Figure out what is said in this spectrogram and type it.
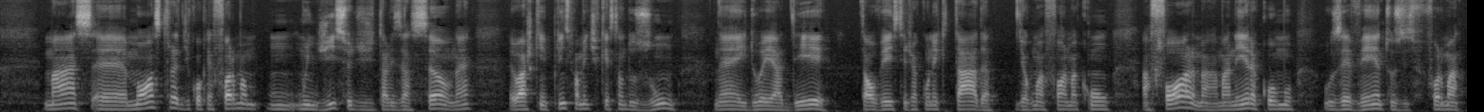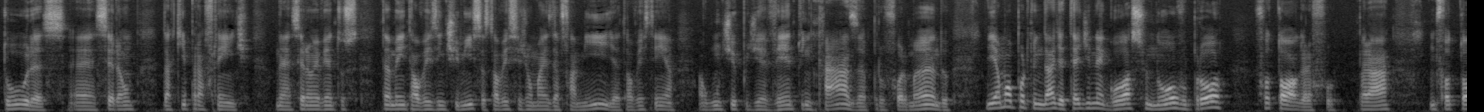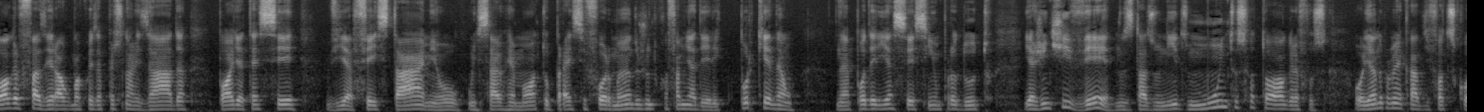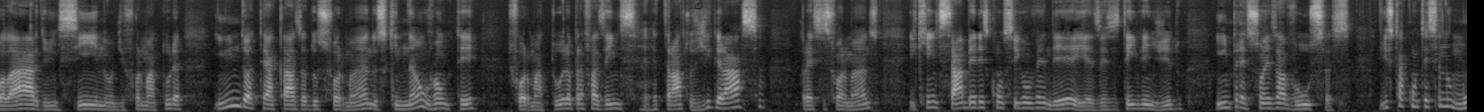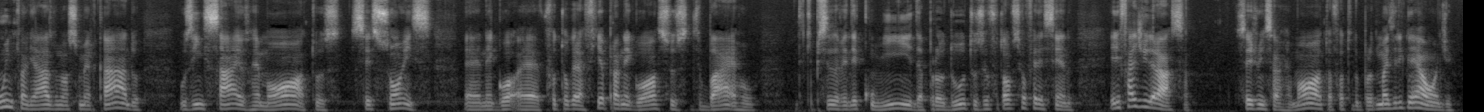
mas é, mostra de qualquer forma um, um, indício de digitalização, né? Eu acho que principalmente a questão do Zoom né, e do EAD, talvez esteja conectada de alguma forma com a forma, a maneira como os eventos, formaturas é, serão daqui para frente. Né? Serão eventos também talvez intimistas, talvez sejam mais da família, talvez tenha algum tipo de evento em casa para o formando. E é uma oportunidade até de negócio novo pro fotógrafo, para um fotógrafo fazer alguma coisa personalizada, pode até ser via FaceTime ou um ensaio remoto para esse formando junto com a família dele. Por que não? Né, poderia ser sim um produto. E a gente vê nos Estados Unidos muitos fotógrafos olhando para o mercado de foto escolar, de ensino, de formatura, indo até a casa dos formandos que não vão ter formatura para fazer retratos de graça para esses formandos e quem sabe eles consigam vender e às vezes têm vendido impressões avulsas. Isso está acontecendo muito, aliás, no nosso mercado, os ensaios remotos, sessões, é, é, fotografia para negócios do bairro, que precisa vender comida, produtos, e o fotógrafo se oferecendo. Ele faz de graça, seja o ensaio remoto, a foto do produto, mas ele ganha onde?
